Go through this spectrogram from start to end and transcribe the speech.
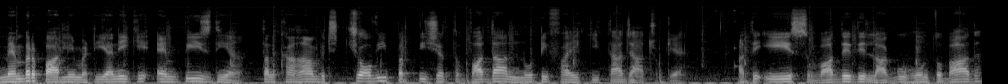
ਮੈਂਬਰ ਪਾਰਲੀਮੈਂਟ ਯਾਨੀ ਕਿ ਐਮਪੀਜ਼ ਦੀਆਂ ਤਨਖਾਹਾਂ ਵਿੱਚ 24% ਵਾਧਾ ਨੋਟੀਫਾਈ ਕੀਤਾ ਜਾ ਚੁੱਕਿਆ ਹੈ ਅਤੇ ਇਸ ਵਾਧੇ ਦੇ ਲਾਗੂ ਹੋਣ ਤੋਂ ਬਾਅਦ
